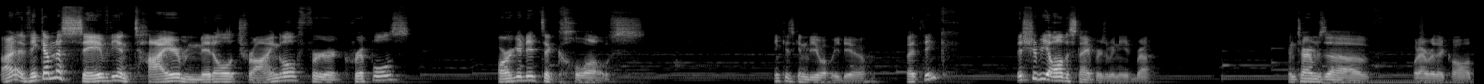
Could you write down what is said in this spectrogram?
I think I'm gonna save the entire middle triangle for cripples targeted to close. I think is gonna be what we do. I think this should be all the snipers we need, bro. In terms of whatever they're called.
